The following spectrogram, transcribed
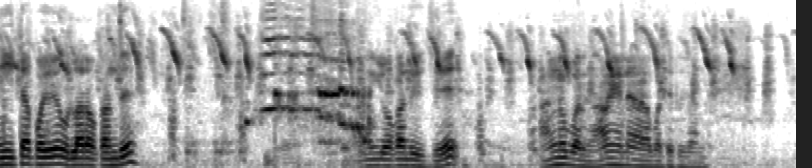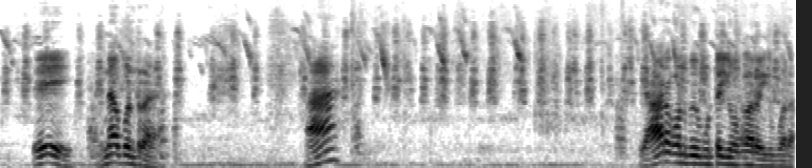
நீட்டாக போய் உள்ளார உட்காந்து அங்கே உட்காந்துக்கிச்சு அங்கே பாருங்க அவன் என்ன வேலை பார்த்துட்டு இருக்கான் ஏய் என்ன பண்ற? ஆ? யாரை கொண்டு போய் முட்டைக்கு உட்கார வைக்க போற?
